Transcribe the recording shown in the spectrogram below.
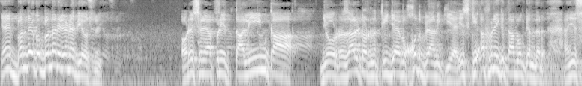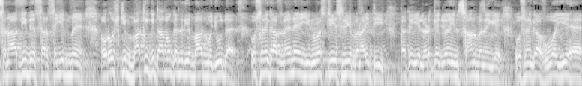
یعنی بندے کو بندہ نہیں رہنے دیا اس نے۔ اور اس نے اپنی تعلیم کا جو رزلٹ اور نتیجہ ہے وہ خود بیان کیا ہے۔ اس کی اپنی کتابوں کے اندر یعنی یہ سنادید سر سید میں اور اس کی باقی کتابوں کے اندر یہ بات موجود ہے۔ اس نے کہا، میں نے یونیورسٹی اس لیے بنائی تھی تاکہ یہ لڑکے جو ہیں انسان بنیں گے۔ اس نے کہا، ہوا یہ ہے،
